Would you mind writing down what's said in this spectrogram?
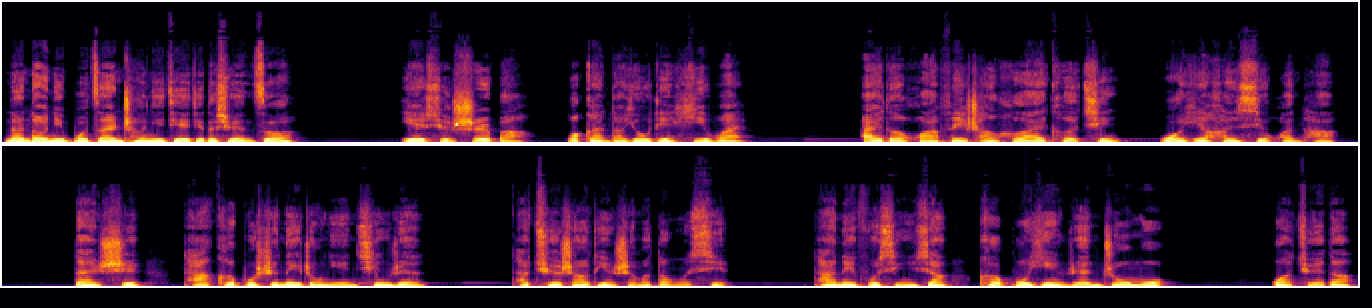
难道你不赞成你姐姐的选择？也许是吧，我感到有点意外。爱德华非常和蔼可亲，我也很喜欢他，但是他可不是那种年轻人。他缺少点什么东西，他那副形象可不引人注目。我觉得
